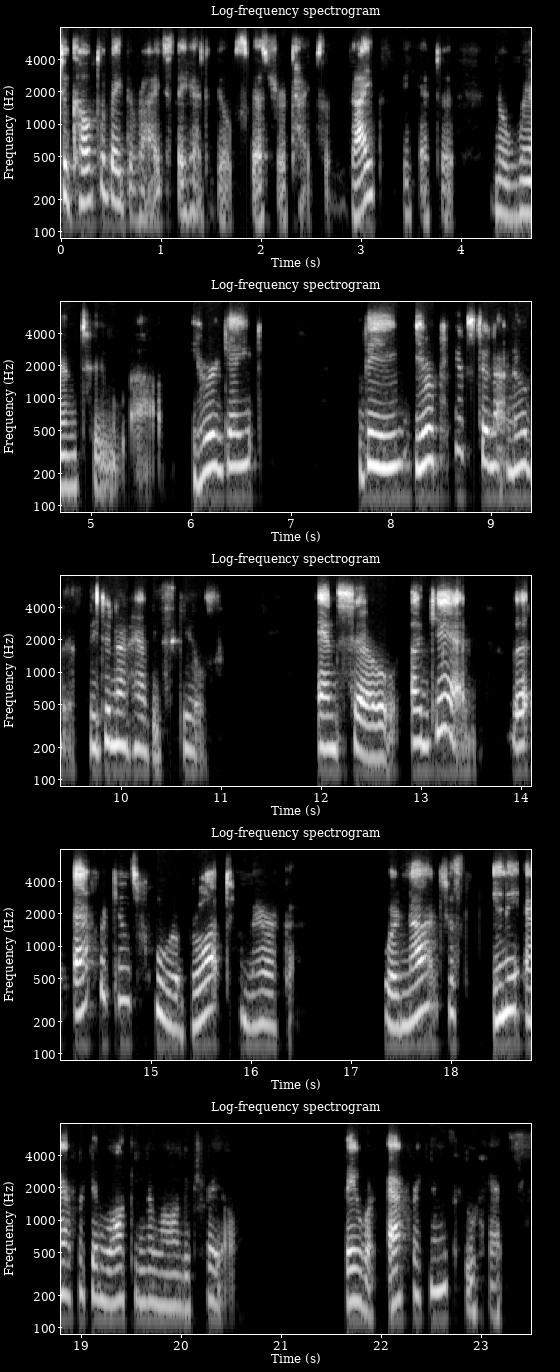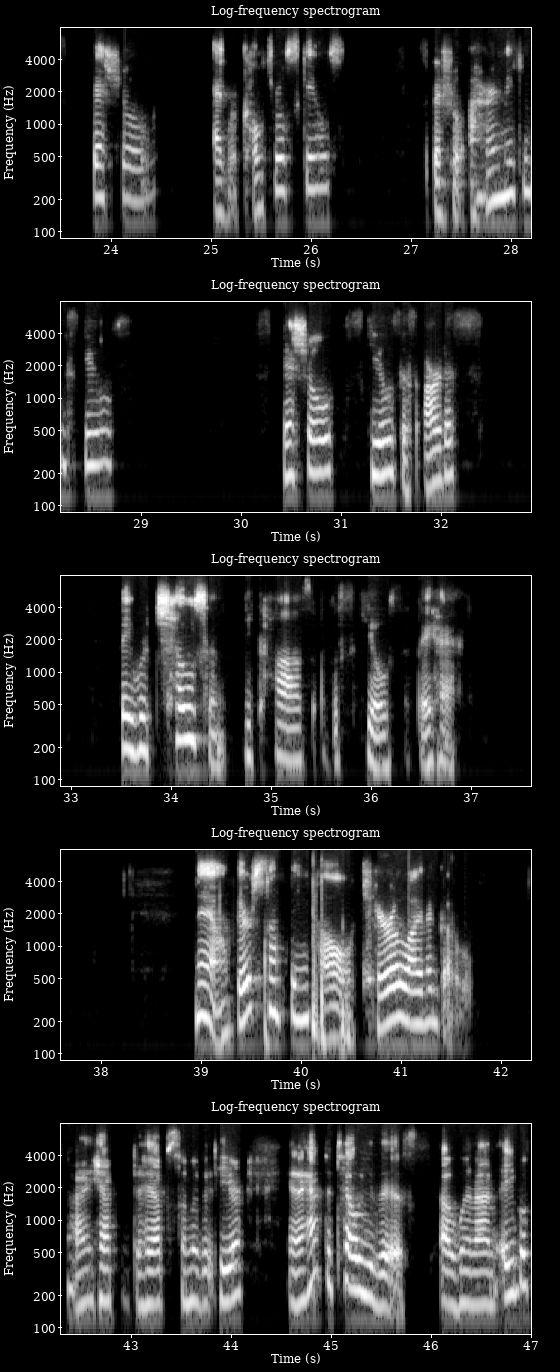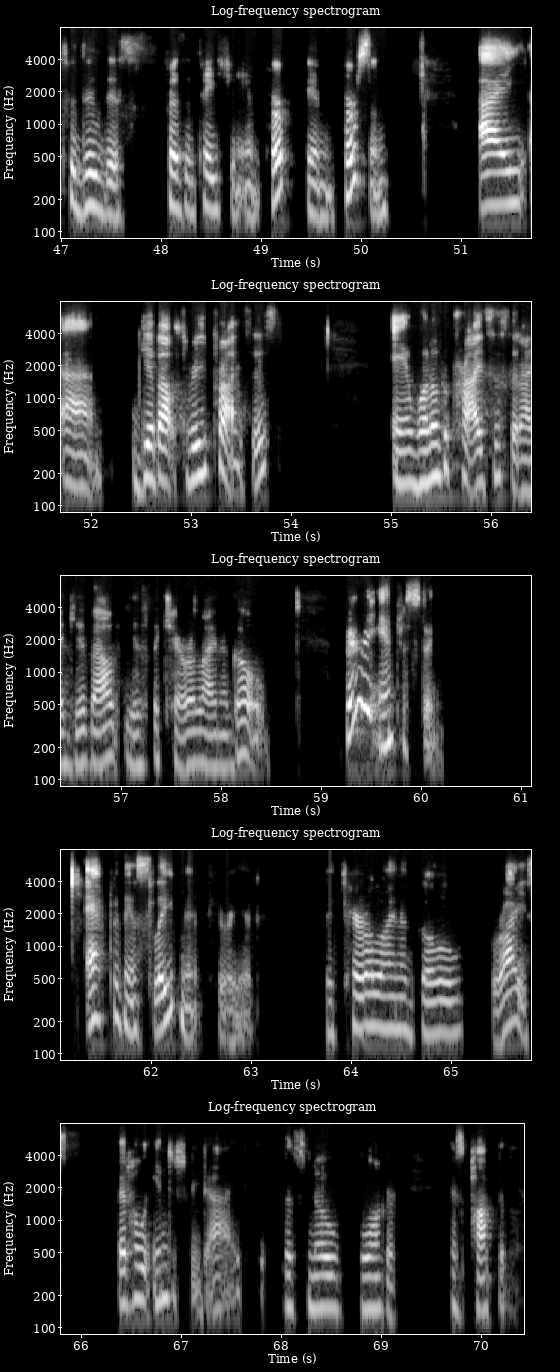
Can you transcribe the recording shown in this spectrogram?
To cultivate the rice, they had to build special types of dikes. They had to know when to uh, irrigate. The Europeans did not know this. They did not have these skills. And so, again, the Africans who were brought to America were not just any African walking along the trail. They were Africans who had special agricultural skills, special iron making skills, special skills as artists. They were chosen because of the skills that they had. Now, there's something called Carolina Gold. I happen to have some of it here. And I have to tell you this uh, when I'm able to do this presentation in, per- in person, I uh, give out three prizes. And one of the prizes that I give out is the Carolina Gold. Very interesting. After the enslavement period, the Carolina Gold rice, that whole industry died. It was no longer as popular.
